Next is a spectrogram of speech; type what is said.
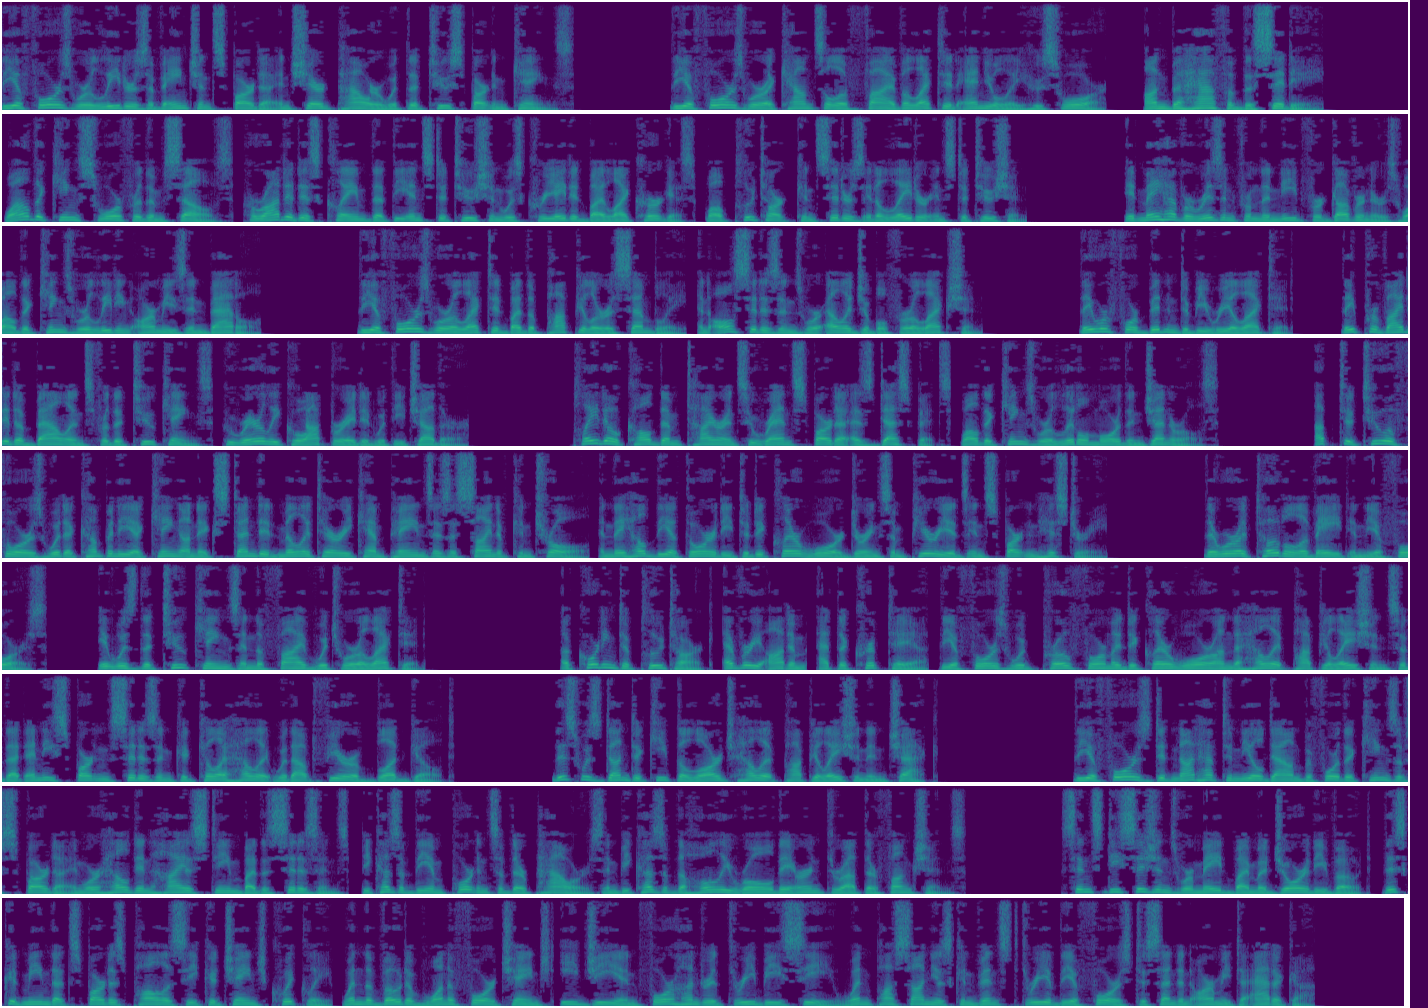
The Ephors were leaders of ancient Sparta and shared power with the two Spartan kings. The Ephors were a council of five elected annually who swore, "...on behalf of the city." While the kings swore for themselves, Herodotus claimed that the institution was created by Lycurgus, while Plutarch considers it a later institution. It may have arisen from the need for governors while the kings were leading armies in battle. The Ephors were elected by the popular assembly, and all citizens were eligible for election. They were forbidden to be re-elected. They provided a balance for the two kings, who rarely cooperated with each other. Plato called them tyrants who ran Sparta as despots, while the kings were little more than generals. Up to two ephors would accompany a king on extended military campaigns as a sign of control, and they held the authority to declare war during some periods in Spartan history. There were a total of eight in the ephors. It was the two kings and the five which were elected. According to Plutarch, every autumn, at the Crypteia, the Ephors would pro forma declare war on the Helot population so that any Spartan citizen could kill a Helot without fear of blood guilt. This was done to keep the large Helot population in check. The Ephors did not have to kneel down before the kings of Sparta and were held in high esteem by the citizens, because of the importance of their powers and because of the holy role they earned throughout their functions. Since decisions were made by majority vote, this could mean that Sparta's policy could change quickly, when the vote of one Ephor changed e.g. in 403 BC when Pausanias convinced three of the Ephors to send an army to Attica.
